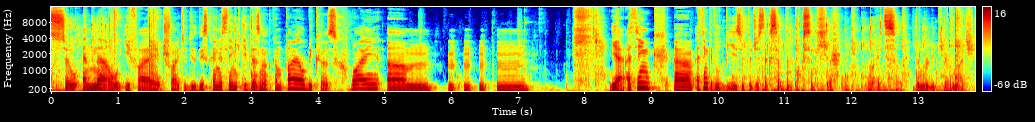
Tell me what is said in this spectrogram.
so, and now, if I try to do this kind of thing, it does not compile, because why? Um, mm, mm, mm, mm. Yeah, I think uh, I think it would be easier to just accept the box in here, right? So I don't really care much.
